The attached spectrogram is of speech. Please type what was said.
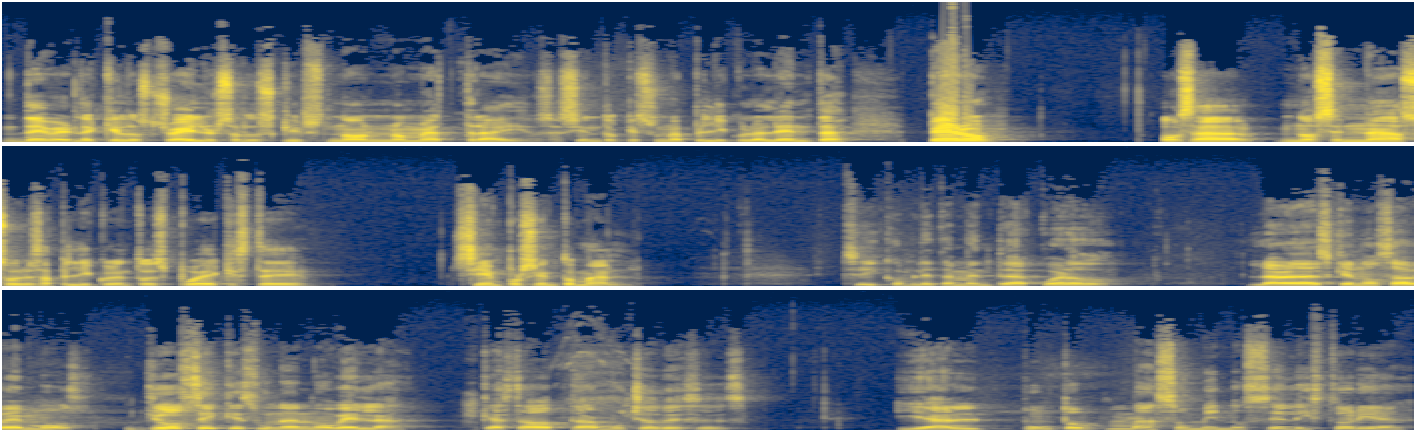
de verle que los trailers o los clips no, no me atrae. O sea, siento que es una película lenta, pero, o sea, no sé nada sobre esa película, entonces puede que esté 100% mal. Sí, completamente de acuerdo. La verdad es que no sabemos. Yo sé que es una novela que ha estado adaptada muchas veces. Y al punto más o menos sé la historia.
